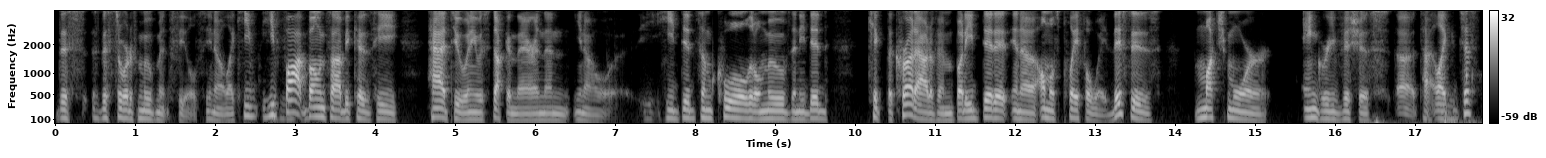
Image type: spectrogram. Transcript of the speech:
this this sort of movement feels. You know, like he he fought Bonesaw because he had to and he was stuck in there, and then you know he, did some cool little moves and he did kick the crud out of him, but he did it in a almost playful way. This is much more angry, vicious. Uh, ty- like just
